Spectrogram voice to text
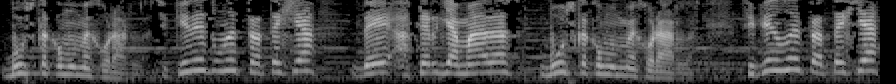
busca cómo mejorarlas. Si tienes una estrategia de hacer llamadas, busca cómo mejorarlas. Si tienes una estrategia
